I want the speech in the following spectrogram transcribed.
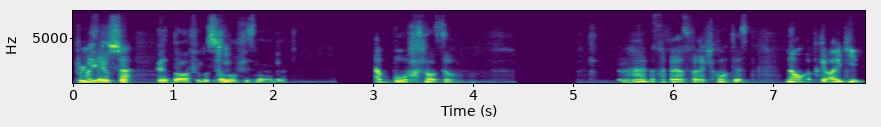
Por que, que eu sou tá. pedófilo se eu Que- não fiz nada? Abuso. Nossa. eu- Essa frase fora de contexto. Não, é porque olha aqui.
